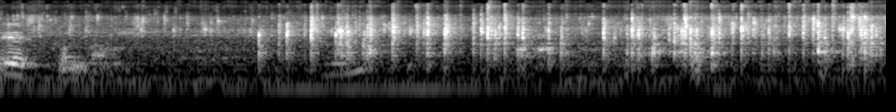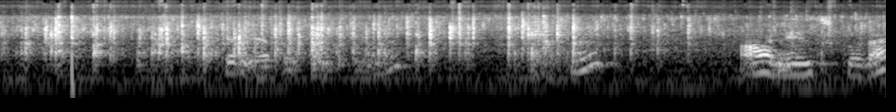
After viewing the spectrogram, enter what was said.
వేసుకుందాం. కరివేపాకు ఆనియన్స్ కూడా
